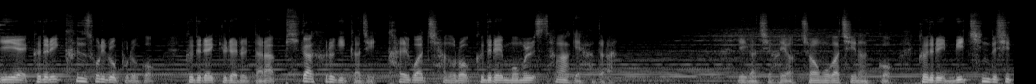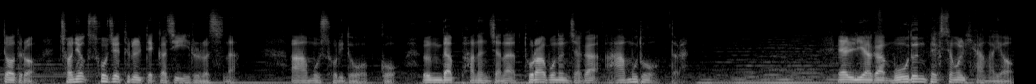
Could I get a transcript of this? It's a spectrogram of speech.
이에 그들이 큰 소리로 부르고 그들의 규례를 따라 피가 흐르기까지 칼과 창으로 그들의 몸을 상하게 하더라. 이같이 하여 정오가 지났고 그들이 미친 듯이 떠들어 저녁 소재 들을 때까지 이르렀으나 아무 소리도 없고 응답하는 자나 돌아보는 자가 아무도 없더라. 엘리야가 모든 백성을 향하여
